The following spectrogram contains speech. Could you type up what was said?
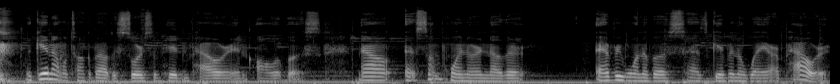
again, I'm to talk about the source of hidden power in all of us. Now, at some point or another, every one of us has given away our power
